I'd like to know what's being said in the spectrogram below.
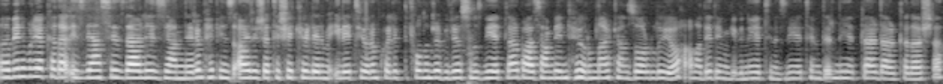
Ee, Beni buraya kadar izleyen siz değerli izleyenlerim hepinize ayrıca teşekkürlerimi iletiyorum. Kolektif olunca biliyorsunuz niyetler bazen beni de yorumlarken zorluyor. Ama dediğim gibi niyetiniz niyetimdir. Niyetler de arkadaşlar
